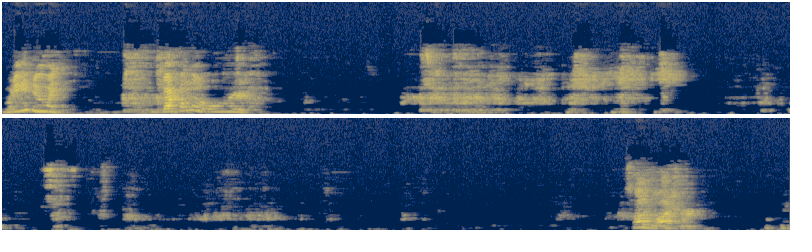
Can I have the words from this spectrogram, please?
What are you doing? Back on the over. Saw blast shard. I think.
